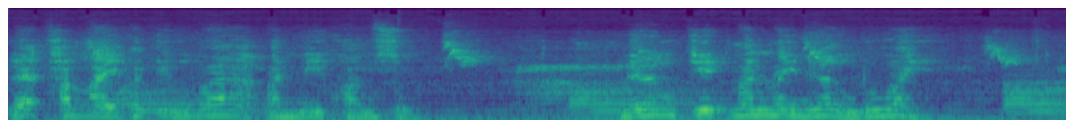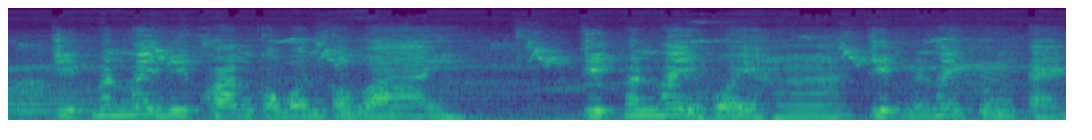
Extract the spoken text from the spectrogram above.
และทำไมเขาจึงว่ามันมีความสุขเนื่องจิตมันไม่เนื่องด้วย จิตมันไม่มีความกวนกวาย จิตมันไม่หวยหา จิตมันไม่ปรุงแต่ง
